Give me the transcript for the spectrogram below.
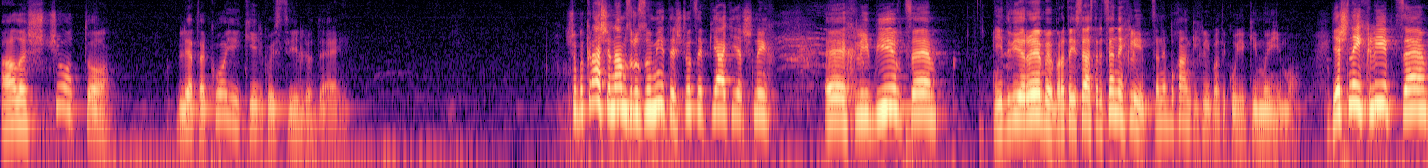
Але що то для такої кількості людей? Щоб краще нам зрозуміти, що це п'ять ячних е, хлібів, це і дві риби, брати і сестри, це не хліб, це не буханки хліба, таку, які ми їмо. Ячний хліб це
